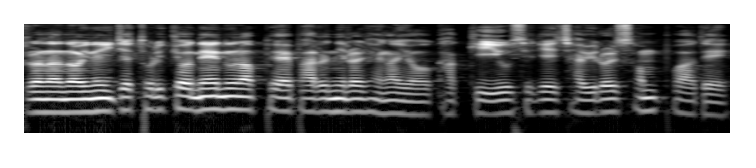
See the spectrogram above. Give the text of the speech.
그러나 너희는 이제 돌이켜 내 눈앞에 바른 일을 행하여 각기 이웃에게 자유를 선포하되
